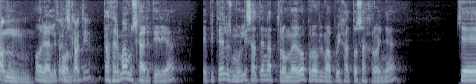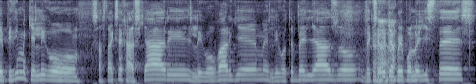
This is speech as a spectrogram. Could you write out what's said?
Αν Ωραία, λοιπόν. θέλεις κάτι. Τα θερμά μου συγχαρητήρια. Επιτέλους μου λύσατε ένα τρομερό πρόβλημα που είχα τόσα χρόνια. Και επειδή είμαι και λίγο σε αυτά ξεχασιάρης, λίγο βάριέμαι, λίγο τεμπελιάζω, δεν ξέρω και από υπολογιστές.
